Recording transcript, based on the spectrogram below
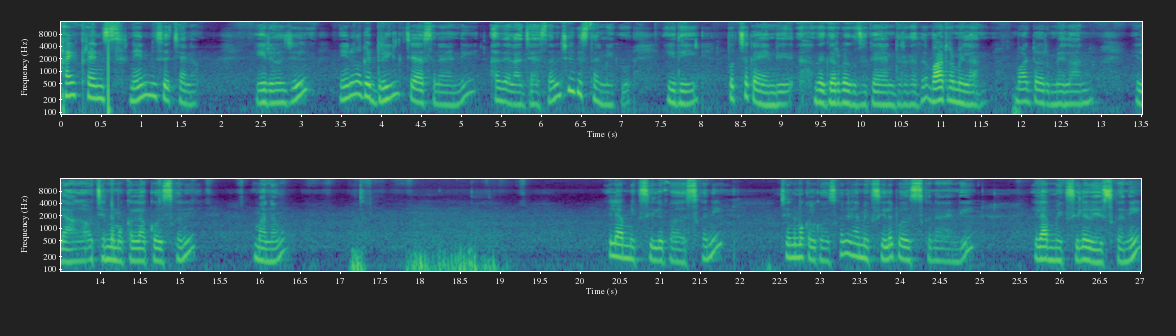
హాయ్ ఫ్రెండ్స్ నేను మిస్ వచ్చాను. ఈరోజు నేను ఒక డ్రింక్ చేస్తున్నానండి. అది ఎలా చేస్తానో చూపిస్తాను మీకు. ఇది పుచ్చకాయ అండి. దగ్గర అంటారు కదా వాటర్ మిలాన్ వాటర్ మిలాన్ ఇలాగా చిన్న ముక్కల్లా కోసుకొని మనం ఇలా మిక్సీలో పోసుకొని చిన్న ముక్కలు కోసుకొని ఇలా మిక్సీలో పోసుకున్నానండి. ఇలా మిక్సీలో వేసుకొని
